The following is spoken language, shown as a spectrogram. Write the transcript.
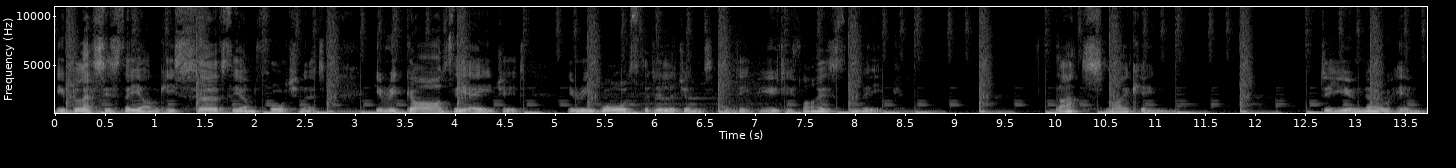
He blesses the young. He serves the unfortunate. He regards the aged. He rewards the diligent and he beautifies the meek. That's my King. Do you know him?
